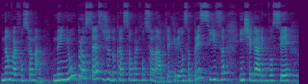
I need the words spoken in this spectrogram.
não vai funcionar. Nenhum processo de educação vai funcionar, porque a criança precisa enxergar em você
